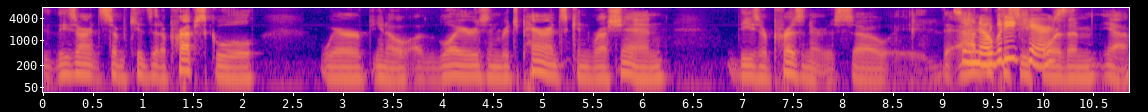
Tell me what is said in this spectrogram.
these aren't some kids at a prep school where you know uh, lawyers and rich parents can rush in. These are prisoners, so uh, the So nobody advocacy for cares? them. Yeah,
